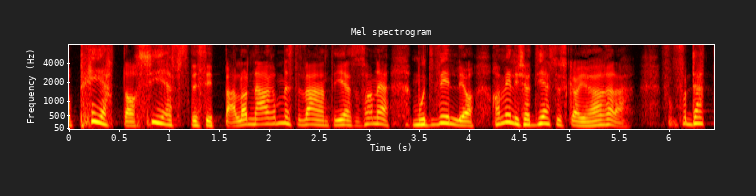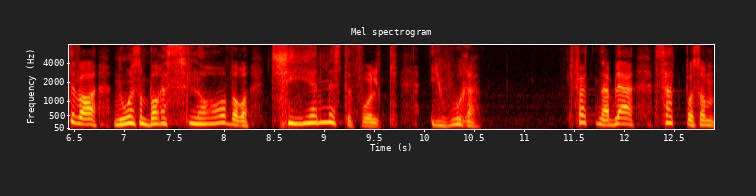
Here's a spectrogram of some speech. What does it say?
Og Peter, sjefsdisippel og nærmeste vennen til Jesus, han er motvillig. og Han vil ikke at Jesus skal gjøre det. For, for dette var noe som bare slaver og tjenestefolk gjorde. Føttene ble sett på som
